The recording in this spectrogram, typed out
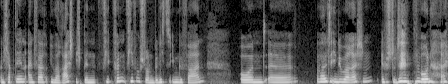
und ich habe den einfach überrascht. Ich bin vier, fünf, vier, fünf Stunden bin ich zu ihm gefahren und äh, wollte ihn überraschen im Studentenwohnheim.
